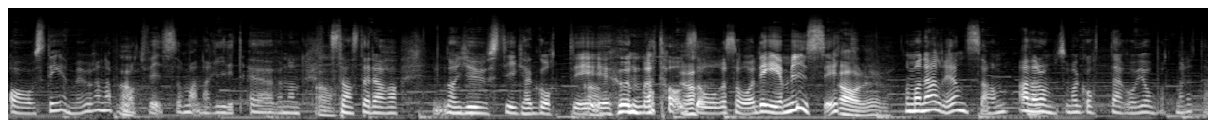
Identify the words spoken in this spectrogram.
av stenmurarna på Ja. något vis. Och man har ridit över Ja. någonstans där det har, någon djurstig har gått i Ja. hundratals Ja. år och så. Det är mysigt. ja, det är det. Och man är aldrig ensam. Alla de som har gått där och jobbat med detta.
